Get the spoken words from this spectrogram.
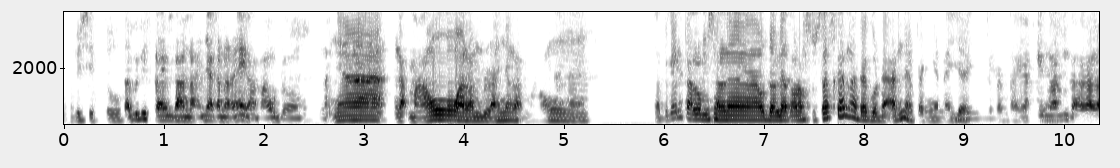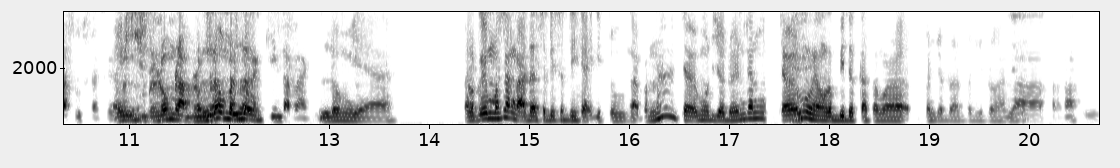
habis itu. Tapi di selain ke anaknya, kan anaknya nggak mau dong. Anaknya nggak mau, alhamdulillahnya nggak mau. Nah. Tapi kan kalau misalnya udah lihat orang sukses kan ada godaannya pengen aja gitu kan. Saya yakin kan nggak kalah sukses. Oh, iya. Belum lah, belum. Belum, belum. Lagi, lagi. belum ya kalau gue masa nggak ada sedih-sedih kayak gitu nggak pernah cewek mau dijodohin kan cewekmu yang lebih dekat sama penjodohan penjodohan Ya pernah sih.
